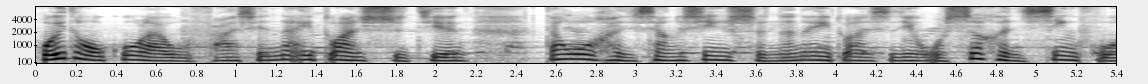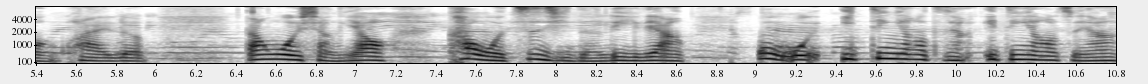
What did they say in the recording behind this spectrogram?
回头过来，我发现那一段时间，当我很相信神的那一段时间，我是很幸福很快乐。当我想要靠我自己的力量，我我一定要怎样，一定要怎样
